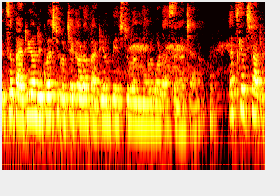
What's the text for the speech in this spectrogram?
It's a Patreon request. You could check out our Patreon page to learn more about us and our channel. Let's get started.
